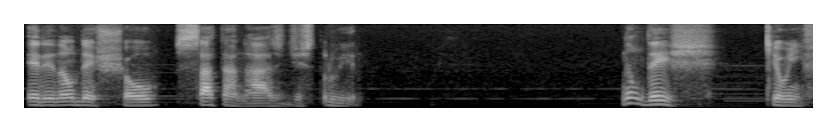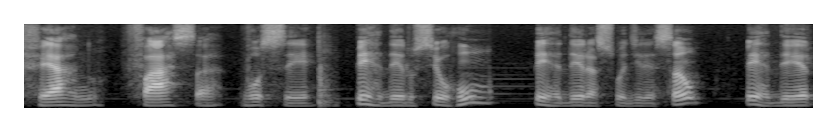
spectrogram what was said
ele não deixou Satanás destruí-lo. Não deixe que o inferno faça você perder o seu rumo, perder a sua direção, perder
